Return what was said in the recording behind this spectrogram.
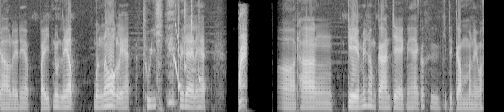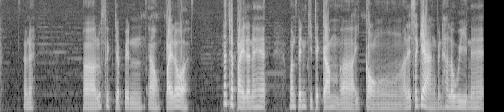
ยาวๆเลยนะครับ ไปนู่นเลยครับ เมืองนอกเลยฮะ ทุย ไม่ใช่เลยฮะอ่าทางเกมได้ทำการแจกนะฮะ ก็คือกิจกรรมอันไหนวะแบบนะอ่ารู้สึกจะเป็นอ้าวไปแล้วอะน่าจะไปแล้วนะฮะ มันเป็นกิจกรรมอ่าไอ้กล่องอะไรสักอย่างเป็นฮาโลวีนนะฮะ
